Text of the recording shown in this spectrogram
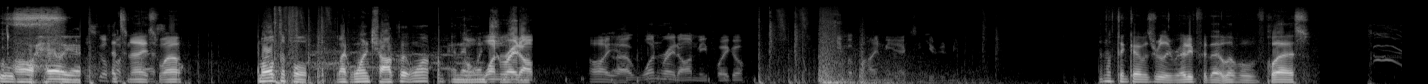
Oof. Oh, hell yeah. Let's go. That's nice. blast Wow. Multiple. Like one chocolate one, and then Oh, one one right cheesy. on. Oh yeah. Uh, one right on me, Fuego. Came up behind me and executed me. I don't think I was really ready for that level of class.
